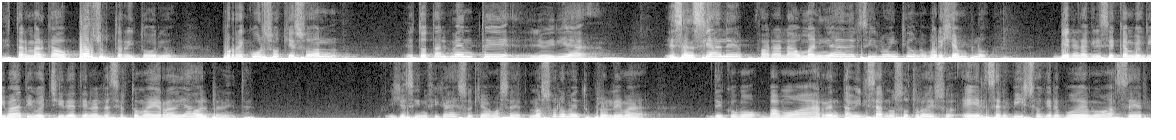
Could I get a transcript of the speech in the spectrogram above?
a estar marcado por sus territorios, por recursos que son eh, totalmente, yo diría, esenciales para la humanidad del siglo XXI. Por ejemplo, viene la crisis del cambio climático y Chile tiene el desierto más irradiado del planeta. ¿Y qué significa eso? ¿Qué vamos a hacer? No solamente un problema de cómo vamos a rentabilizar nosotros eso, es el servicio que le podemos hacer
